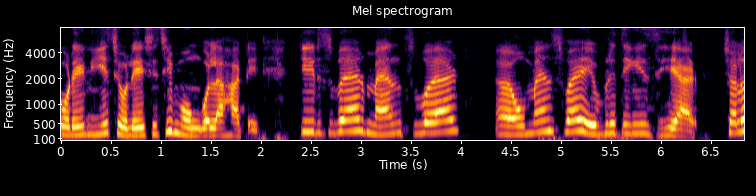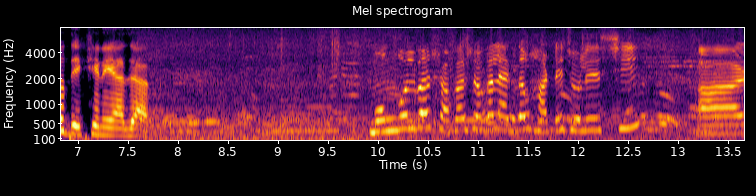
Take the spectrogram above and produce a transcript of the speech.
করে নিয়ে চলে এসেছি মঙ্গলা হাটে kids wear man's wear women's wear everything is here চলো দেখে নেওয়া যাক। মঙ্গলবার সকাল সকাল একদম হাটে চলে এসেছি। আর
